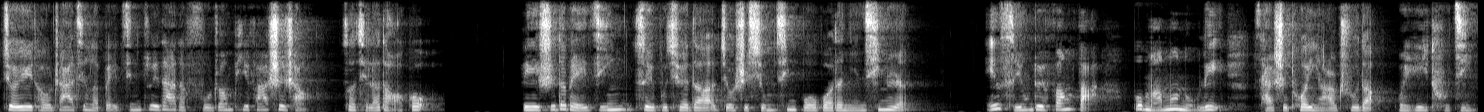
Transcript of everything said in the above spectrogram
就一头扎进了北京最大的服装批发市场，做起了导购。彼时的北京最不缺的就是雄心勃勃的年轻人，因此用对方法，不盲目努力，才是脱颖而出的唯一途径。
